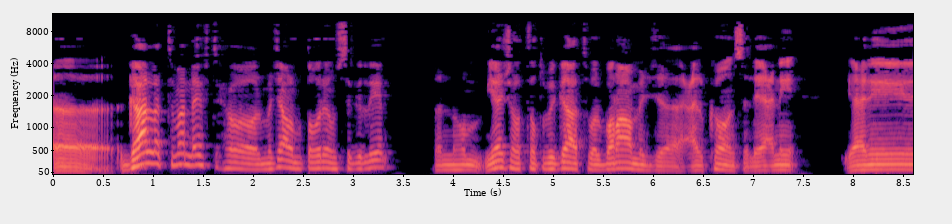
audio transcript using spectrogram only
آه، قال أتمنى يفتحوا المجال المطورين المستقلين إنهم ينشروا التطبيقات والبرامج آه، على ال console يعني يعني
